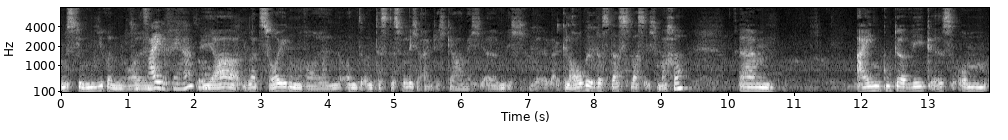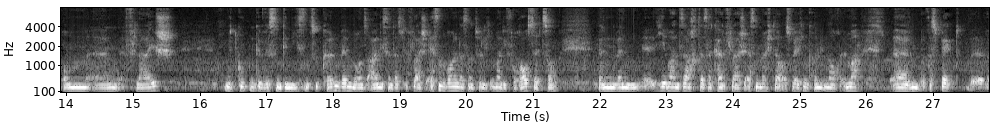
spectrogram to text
missionieren wollen. So Zeigefinger? So. Ja, überzeugen wollen und, und das, das will ich eigentlich gar nicht. Ähm, ich äh, glaube, dass das, was ich mache, ähm, ein guter Weg ist, um, um ähm, Fleisch mit gutem Gewissen genießen zu können, wenn wir uns einig sind, dass wir Fleisch essen wollen. Das ist natürlich immer die Voraussetzung. Wenn, wenn jemand sagt, dass er kein Fleisch essen möchte, aus welchen Gründen auch immer, ähm, Respekt, äh,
